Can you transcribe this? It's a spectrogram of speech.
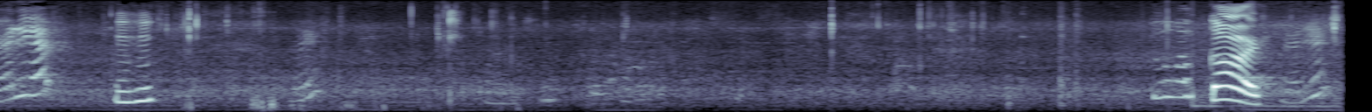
ready? Mm-hmm. Go. Ready?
